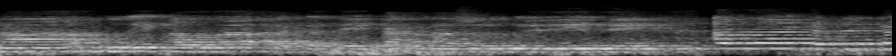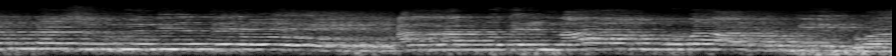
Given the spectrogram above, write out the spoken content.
হাত তুলে আল্লাহর কাছে কান্না শুরু করে দিয়েছে আল্লাহর নবীর নাম মুবারক দোয়া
